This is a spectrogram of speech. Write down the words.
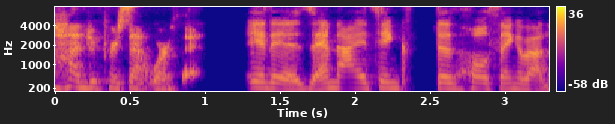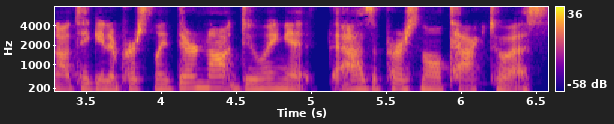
100% worth it. It is. And I think the whole thing about not taking it personally, they're not doing it as a personal attack to us.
